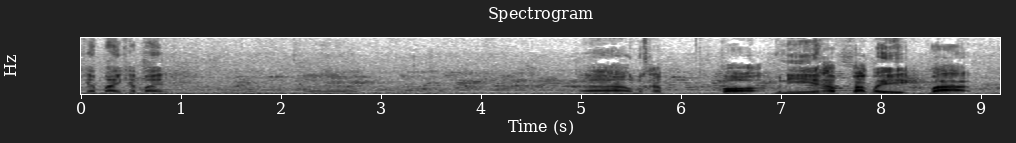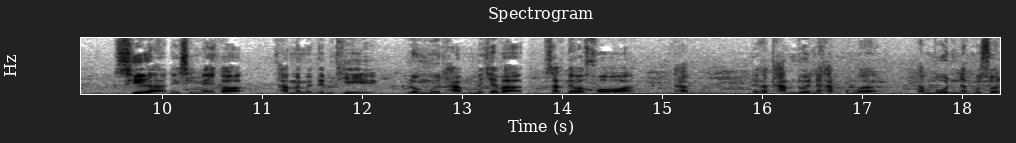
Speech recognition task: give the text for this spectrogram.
แคปไว้แคปไว้อออ้าวนะครับ ก็วันนี้นะครับฝากไว้ว่าเชื่อในสิ่งไหนก็ทำให้มันเต็มที่ลงมือทำไม่ใช่ว่าสักแต่ว่าขอนะครับ แต่ก็ทำด้วยนะครับ ผมก็ ทำบุญทำกุศล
